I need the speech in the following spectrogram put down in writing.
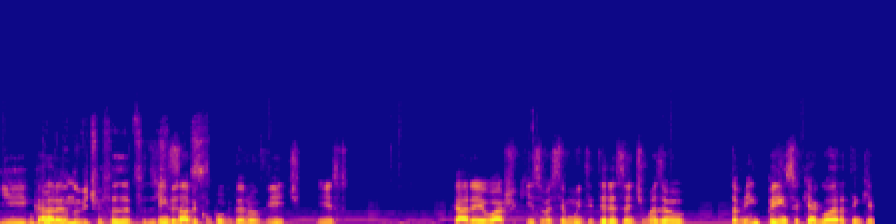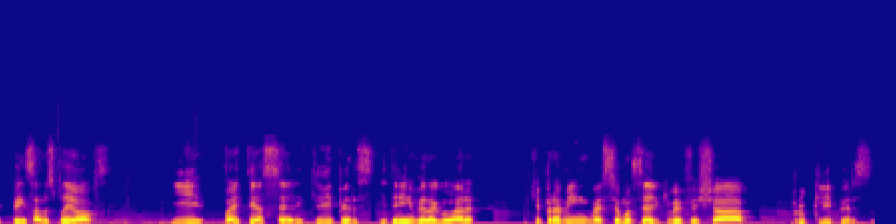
E, o cara, Bogdanovic vai fazer, fazer quem diferença. sabe com o Bogdanovic, isso. Cara, eu acho que isso vai ser muito interessante, mas eu também penso que agora tem que pensar nos playoffs. E vai ter a série Clippers e Denver agora, que pra mim vai ser uma série que vai fechar pro Clippers,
